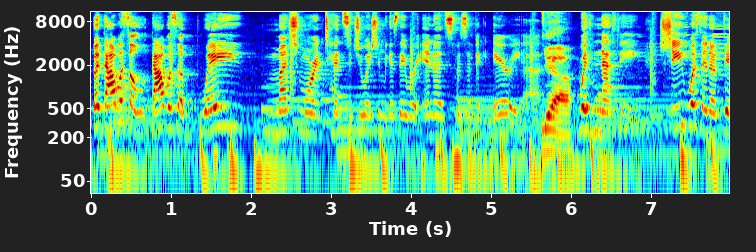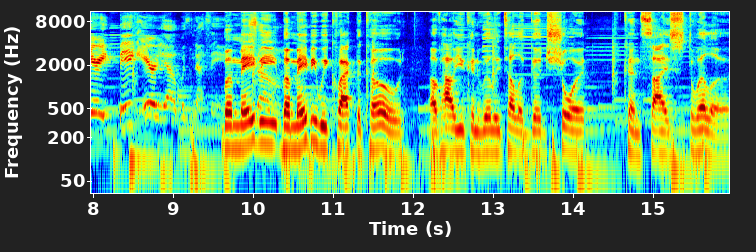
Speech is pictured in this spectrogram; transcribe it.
but that was a that was a way much more intense situation because they were in a specific area. yeah. with nothing. She was in a very big area with nothing. But maybe, So- but maybe we cracked the code of how you can really tell a good, short, concise thriller.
